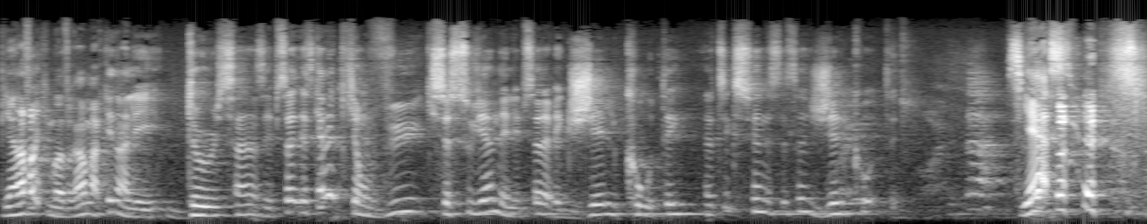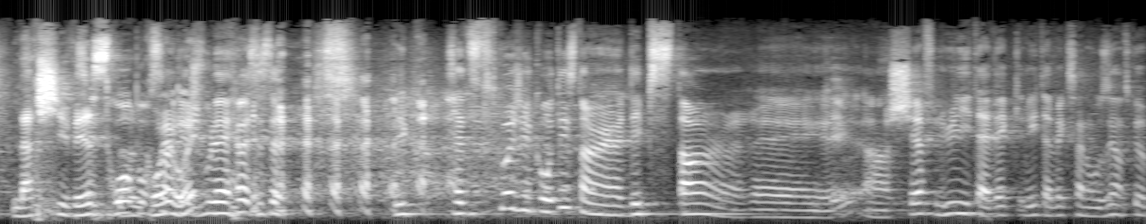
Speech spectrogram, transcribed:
Puis il y a une affaire qui m'a vraiment marqué dans les 200 épisodes. Est-ce qu'il y en a qui ont vu, qui se souviennent de l'épisode avec Gilles Côté? As-tu qui se souviennent de ça? Gilles Côté? Yes! L'archiviste. C'est 3 dans le coin, que ouais. je voulais. Ouais, c'est ça. Ça dit quoi, j'ai côté? C'est un dépisteur euh, en chef. Lui, il est avec, lui, il est avec San Jose, en tout cas,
